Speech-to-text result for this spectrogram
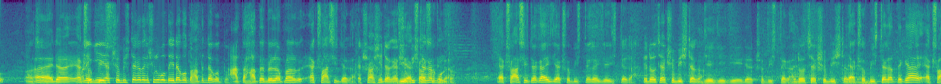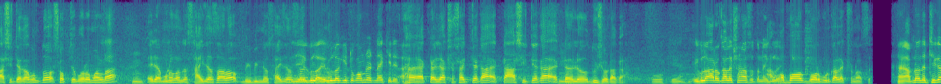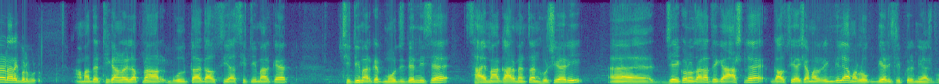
হ্যাঁ, এটা মানে একশো বিশ টাকা থেকে শুরু বলতে এটা কত? হাতেরটা কত? হাতের রইল আপনার একশো আশি টাকা। একশো আশি টাকা। একশো বিশ টাকার কোনটা? একশো আশি টাকা এই যে একশো বিশ টাকা এই যে টাকা। এটা হচ্ছে একশো বিশ টাকা? জি জি জি এটা একশো বিশ টাকা। এটা হচ্ছে একশো বিশ টাকা। একশো বিশ টাকা থেকে একশো আশি টাকা পর্যন্ত সবচেয়ে বড় মালটা। এটা মনে করেন সাইজ আছে আরও বিভিন্ন সাইজ আছে। এগুলো এগুলো কি একটু কম রেট না কি রেট হ্যাঁ একটা হলো একশো ষাট টাকা একটা আশি টাকা একটা হলো দুশো টাকা। ওকে। এগুলো আরও কালেকশন আছে তো না এগুলো ভরপুর কালেকশন আছে। হ্যাঁ আপনাদের ঠিকানাটা আরেকবার বলুন। আমাদের ঠিকানা রইল আপনার Bulta Gausia city market city market মসজিদের নিচে সাইমা গার্মেন্টস অ্যান্ড হুঁশিয়ারি যে কোনো জায়গা থেকে আসলে গাউসি এসে আমার রিং দিলে আমার লোক গিয়ে রিসিভ করে নিয়ে আসব।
